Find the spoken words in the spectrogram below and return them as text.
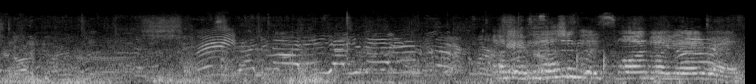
Simple. Okay, possession is won by United Red.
